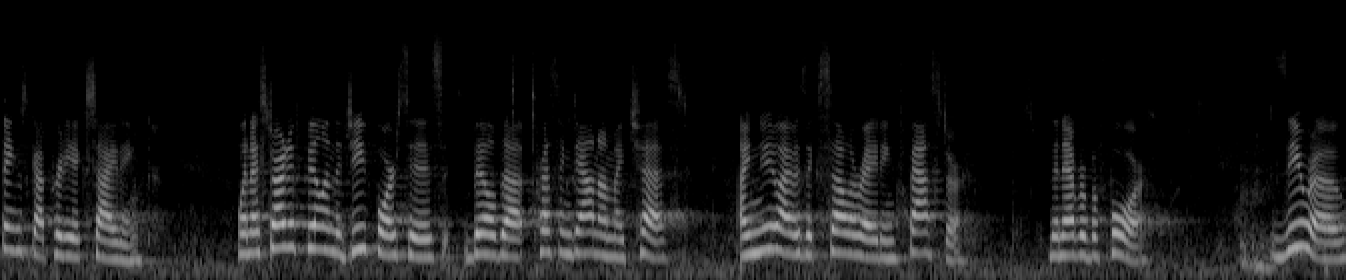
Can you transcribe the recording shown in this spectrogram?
things got pretty exciting. When I started feeling the G forces build up, pressing down on my chest, I knew I was accelerating faster than ever before. Zero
